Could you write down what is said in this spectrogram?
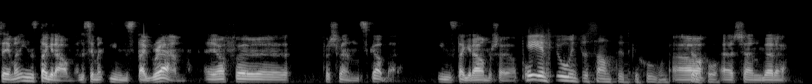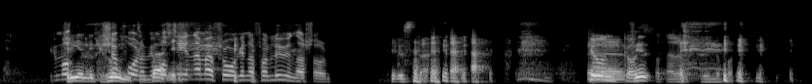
säger man Instagram eller säger man Instagram? Är jag för, uh, för svenskad där? Instagram kör jag på. Helt ointressant diskussion. Ja, jag kände det. Vi måste, Fredrik kör Hultberg. Vi måste hinna med frågorna från Lunarstorm. Just det. Skunk också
